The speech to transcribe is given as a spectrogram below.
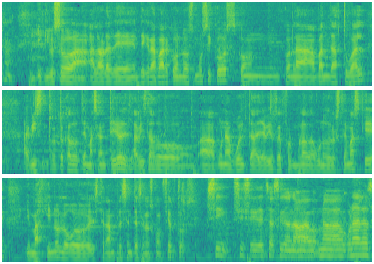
Incluso a, a la hora de, de, grabar con los músicos, con, con la banda actual, habéis retocado temas anteriores, le habéis dado alguna vuelta y habéis reformulado algunos de los temas que imagino luego estarán presentes en los conciertos. Sí, sí, sí, de hecho ha sido una, una, una de las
